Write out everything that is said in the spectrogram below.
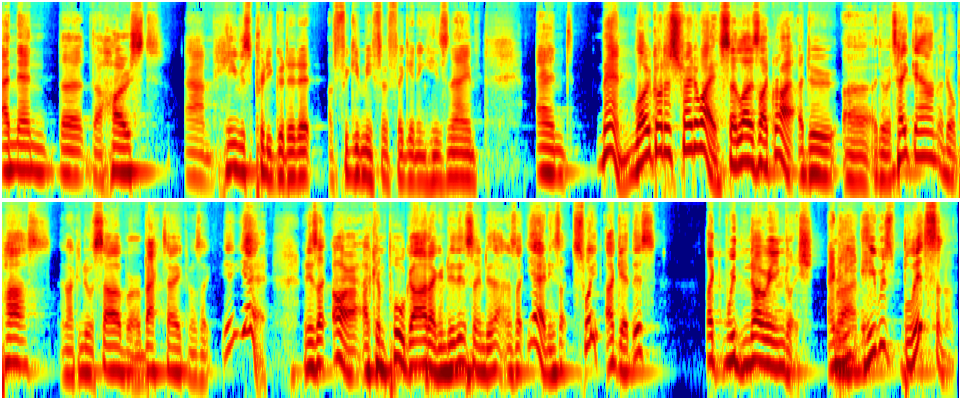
And then the the host, um, he was pretty good at it. Uh, Forgive me for forgetting his name. And man, Lo got it straight away. So Lo's like, right, I do uh, I do a takedown, I do a pass, and I can do a sub or a back take. And I was like, yeah, yeah. And he's like, all right, I can pull guard, I can do this, I can do that. And I was like, yeah. And he's like, sweet, I get this. Like with no English. And Right. he, he was blitzing them.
